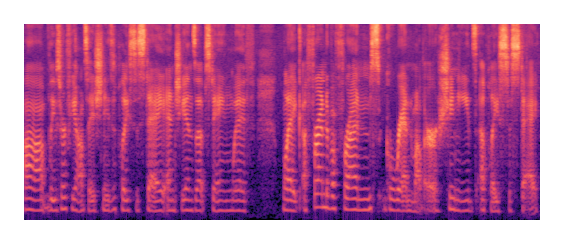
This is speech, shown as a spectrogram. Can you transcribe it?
uh, leaves her fiance. She needs a place to stay and she ends up staying with like a friend of a friend's grandmother. She needs a place to stay.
